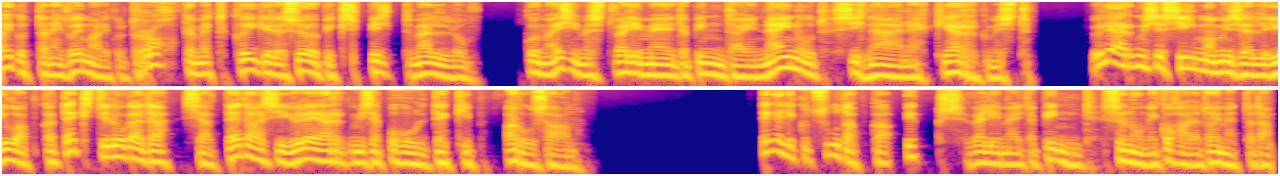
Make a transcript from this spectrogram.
paiguta neid võimalikult rohkem, et kõigile sööbiks pilt mällu kui ma esimest välimeediapinda ei näinud, siis näen ehk järgmist. ülejärgmise silmamisel jõuab ka teksti lugeda, sealt edasi ülejärgmise puhul tekib arusaam. tegelikult suudab ka üks välimeediapind sõnumi kohale toimetada.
